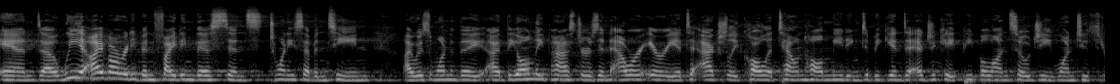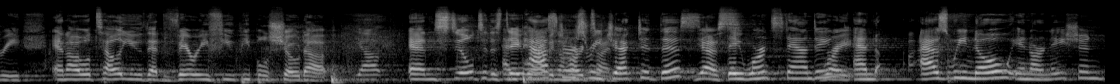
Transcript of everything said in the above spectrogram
And uh, we, I've already been fighting this since 2017. I was one of the uh, the only pastors in our area to actually call a town hall meeting to begin to educate people on two three. And I will tell you that very few people showed up. Yep. And still to this day, and we're having a hard pastors time. rejected this. Yes. They weren't standing. Right. And as we know in our nation,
